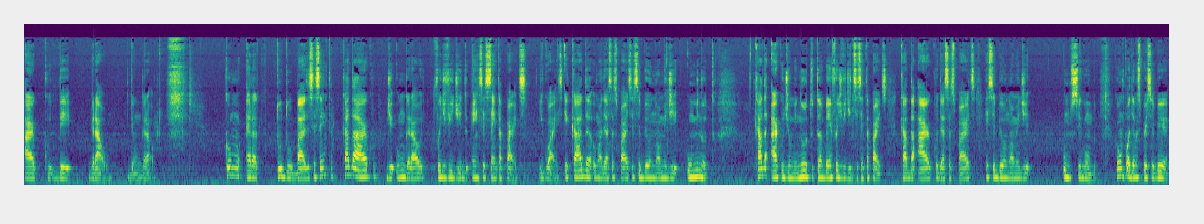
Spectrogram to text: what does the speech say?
arco de grau, de um grau. Como era tudo base 60, cada arco de um grau foi dividido em 60 partes iguais e cada uma dessas partes recebeu o nome de um minuto. Cada arco de um minuto também foi dividido em 60 partes. Cada arco dessas partes recebeu o nome de um segundo. Como podemos perceber,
